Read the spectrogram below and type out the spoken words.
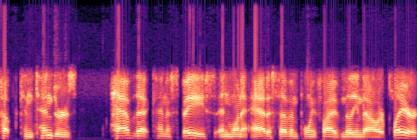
Cup contenders, have that kind of space and want to add a 7.5 million dollar player.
